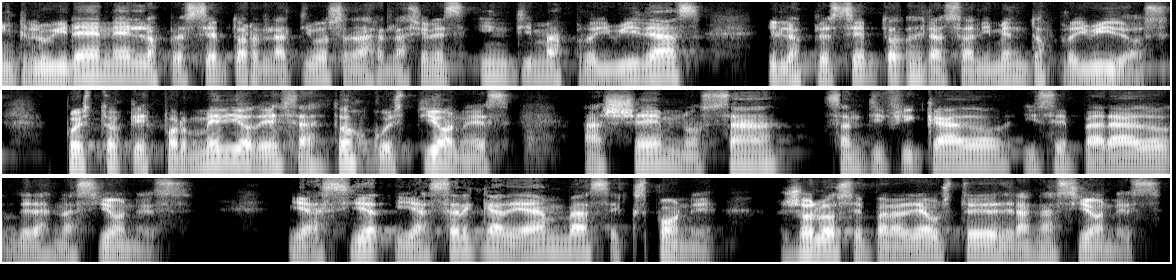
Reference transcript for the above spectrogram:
incluiré en él los preceptos relativos a las relaciones íntimas prohibidas y los preceptos de los alimentos prohibidos, puesto que por medio de esas dos cuestiones Hashem nos ha santificado y separado de las naciones. Y, acerca de ambas expone, yo los separaré a ustedes de las naciones,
